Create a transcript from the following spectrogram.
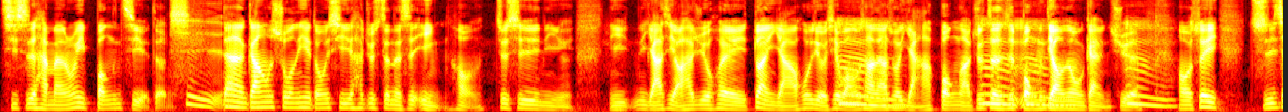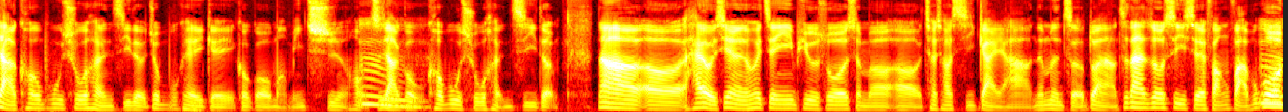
其实还蛮容易崩解的。是，但刚刚说那些东西，它就真的是硬哈，就是你你你牙齿咬下去会断牙，或者有些网络上大家说牙崩啊，就真的是崩掉那种感觉哦。所以指甲抠不出痕迹的就不可以给狗狗、猫咪吃，然后指甲抠抠不出痕迹的。那呃，还有一些人会建议，譬如说什么呃，敲敲膝盖啊，能不能折断啊？这当然都是一些方法，不过。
